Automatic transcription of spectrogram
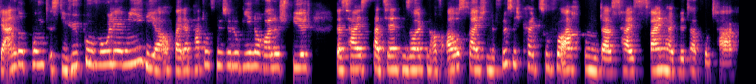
Der andere Punkt ist die Hypovolemie, die ja auch bei der Pathophysiologie eine Rolle spielt. Das heißt, Patienten sollten auf ausreichende Flüssigkeitszufuhr achten. Das heißt zweieinhalb Liter pro Tag.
